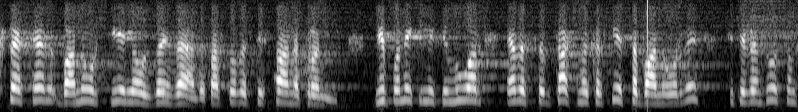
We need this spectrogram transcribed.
shpesh herë banorë të tjerë ia uzurpojnë vendet, ashtu edhe siç thanë në kronikë. Mirëpo ne kemi filluar edhe tash me kërkesë të banorëve që t'i vendosëm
